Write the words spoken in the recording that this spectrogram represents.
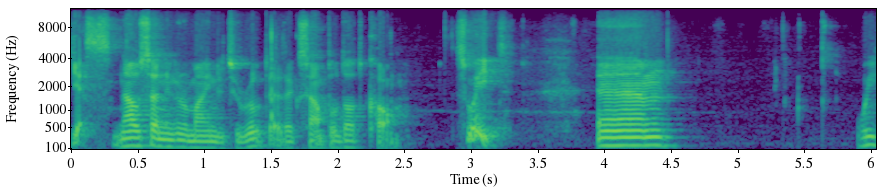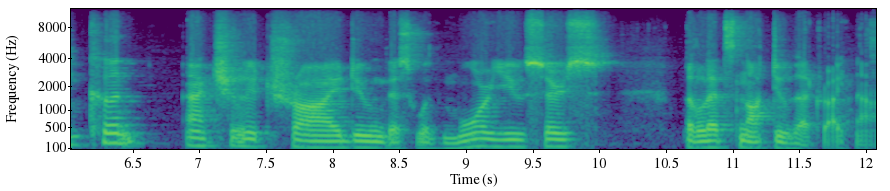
yes now sending a reminder to root at example.com sweet. Um, we could actually try doing this with more users but let's not do that right now.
